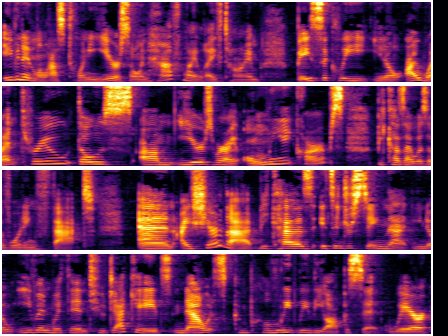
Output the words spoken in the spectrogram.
even in the last 20 years, so in half my lifetime, basically, you know, I went through those um, years where I only ate carbs because I was avoiding fat. And I share that because it's interesting that, you know, even within two decades, now it's completely the opposite, where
